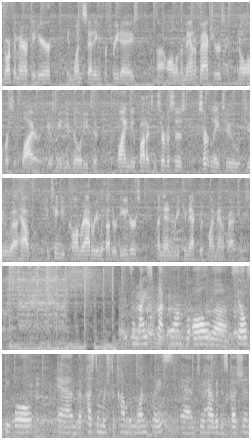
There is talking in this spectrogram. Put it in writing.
North America here in one setting for three days, uh, all of the manufacturers and all of our suppliers. It gives me the ability to find new products and services, certainly to, to uh, have continued camaraderie with other dealers, and then reconnect with my manufacturers. It's a nice platform for all the salespeople and the customers to come at one place and to have a discussion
